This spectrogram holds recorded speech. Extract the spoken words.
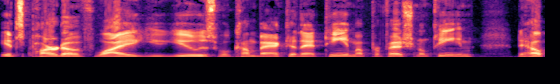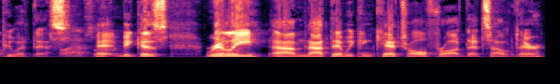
it's part of why you use we'll come back to that team, a professional team to help you with this. Oh, absolutely. Because really um, not that we can catch all fraud that's out there,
